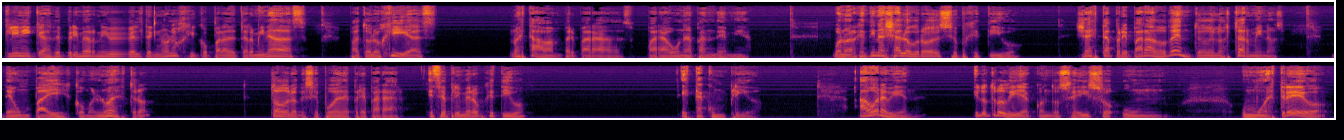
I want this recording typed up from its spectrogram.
clínicas de primer nivel tecnológico para determinadas patologías, no estaban preparadas para una pandemia. Bueno, Argentina ya logró ese objetivo, ya está preparado dentro de los términos de un país como el nuestro, todo lo que se puede preparar. Ese primer objetivo está cumplido. Ahora bien, el otro día cuando se hizo un, muestreo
